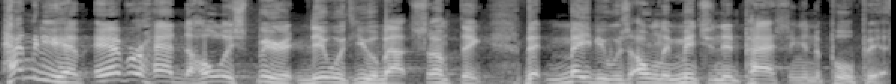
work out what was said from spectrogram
how many of you have ever had the Holy Spirit deal with you about something that maybe was only mentioned in passing in the pulpit?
